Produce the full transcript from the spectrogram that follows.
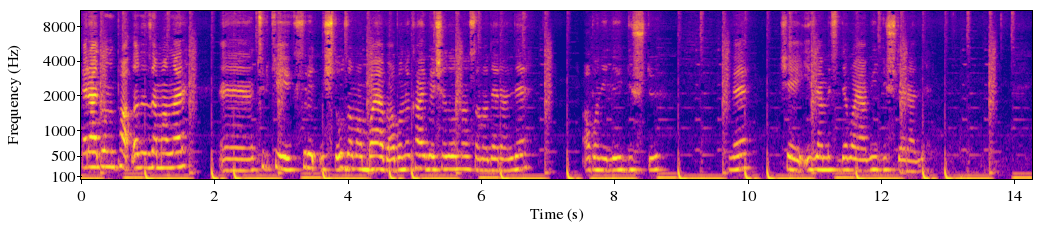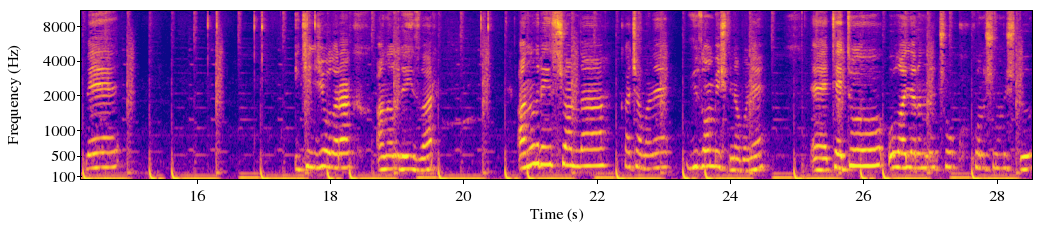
Herhalde onun patladığı zamanlar e, Türkiye'ye küfür etmişti. O zaman bayağı bir abone kaybı yaşadı. Ondan sonra da herhalde aboneliği düştü. Ve şey izlenmesi de bayağı bir düştü herhalde. Ve ikinci olarak Anıl Reis var. Anıl Reis şu anda kaç abone? 115 bin abone. E, TETO olaylarında çok konuşulmuştu.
